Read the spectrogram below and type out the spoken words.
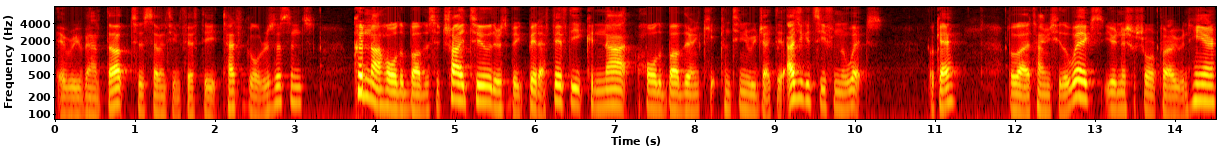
it revamped up to 1750 technical resistance could not hold above this. It tried to. There's a big bid at 50. Could not hold above there and continue to reject it. As you can see from the wicks. Okay? But by the time you see the wicks, your initial short probably even here.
